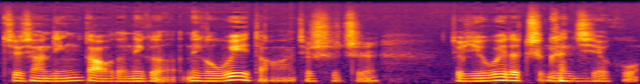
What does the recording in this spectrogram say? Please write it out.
就像领导的那个那个味道啊，就是指就一味的只看嗯结果。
